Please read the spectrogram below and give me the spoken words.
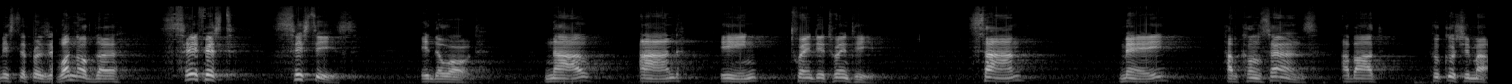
Mr. President, one of the safest cities in the world, now and in 2020. Some may have concerns about Fukushima.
